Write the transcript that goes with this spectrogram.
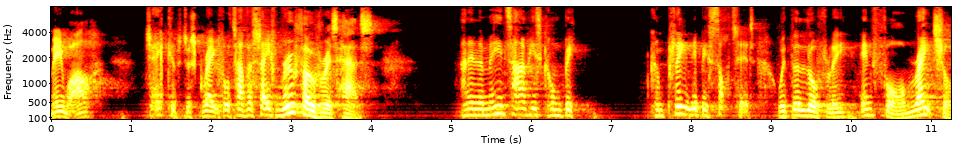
Meanwhile, Jacob's just grateful to have a safe roof over his head. And in the meantime, he's be- completely besotted with the lovely, informed Rachel.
